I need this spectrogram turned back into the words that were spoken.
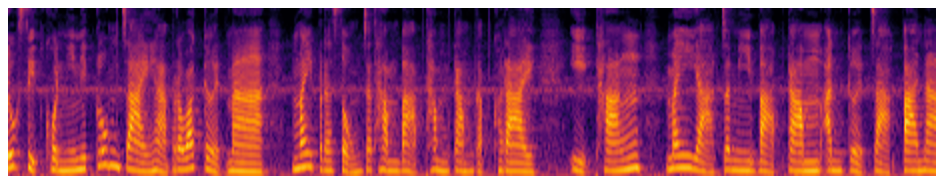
ลูกศิษย์คนนี้นี่กลุ้มใจค่ะ เพราะว่าเกิดมาไม่ประสงค์จะทำบาปทำกรรมกับใคร อีกทั้งไม่อยากจะมีบาปกรรมอันเกิดจากปานา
